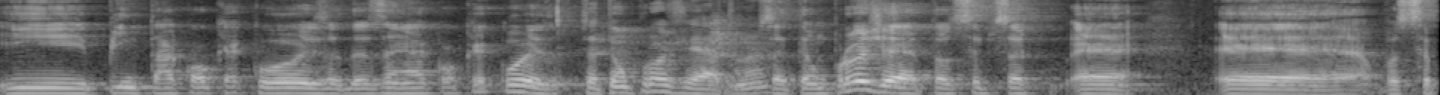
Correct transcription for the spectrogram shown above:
e pintar qualquer coisa, desenhar qualquer coisa. Você tem um projeto, né? Você tem um projeto, então você precisa. É, é, você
